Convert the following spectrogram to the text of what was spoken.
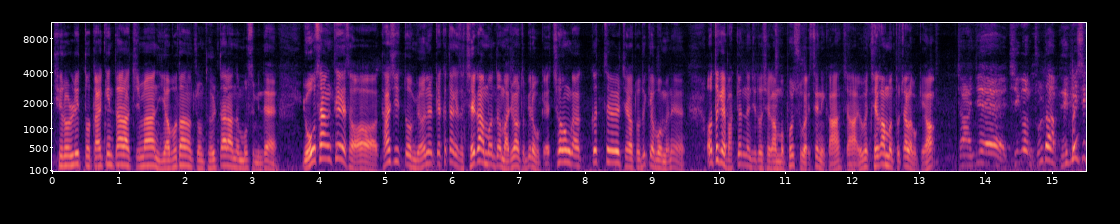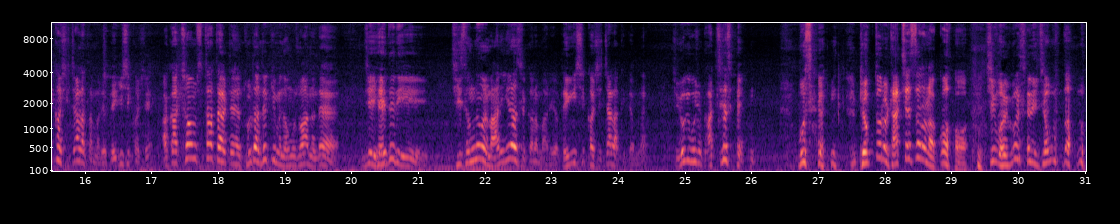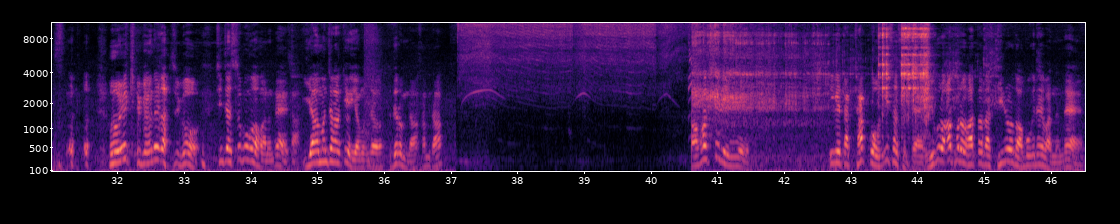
티롤릿도 딸긴 따랐지만 이하보다는 좀 덜 따라하는 모습인데 요 상태에서 다시 또 면을 깨끗하게 해서 제가 한 번 더 마지막으로 또 밀어볼게요. 처음과 끝을 제가 또 느껴보면은 어떻게 바뀌었는지도 제가 한번 볼 수가 있으니까. 자 이번 제가 한번 또 잘라볼게요. 자 이제 지금 둘 다 120컷이 잘랐단 말이에요. 120컷이 아까 처음 스타트 할 때는 둘 다 느낌이 너무 좋았는데 이제 얘들이 지 성능을 많이 잃었을 거란 말이에요. 120컷이 잘랐기 때문에. 지금 여기 보시면 다 채세 무슨 벽돌을 다 채 썰어놨고 지금 얼굴들이 전부 다 무슨 어 이렇게 변해가지고 진짜 수고가 많은데. 자 이하 먼저 갈게요. 이하 먼저. 그대로입니다. 갑니다. 아 확실히 이게 딱 잡고 있었을 때 일부러 앞으로 갔다가 뒤로도 와보기도 해봤는데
